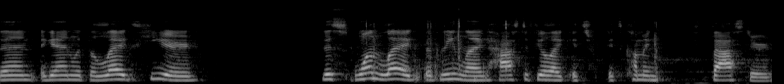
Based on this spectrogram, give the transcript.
Then again with the legs here, this one leg, the green leg, has to feel like it's it's coming faster,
